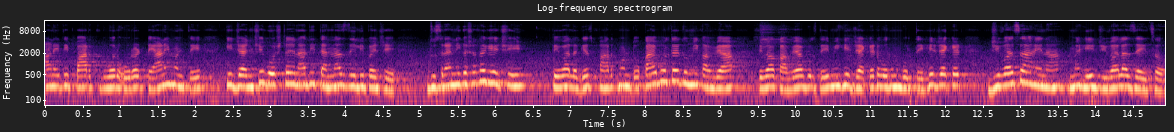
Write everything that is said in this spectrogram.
आणि ती पार्थवर ओरडते आणि म्हणते की ज्यांची गोष्ट आहे ना ती त्यांनाच दिली पाहिजे. दुसऱ्यांनी कशाला घ्यायची? तेव्हा लगेच पार्थ म्हणतो काय बोलताय तुम्ही काव्या? तेव्हा काव्या बोलते मी हे जॅकेटवरून बोलते. हे जॅकेट जीवाचं आहे ना? मग हे जीवालाच द्यायचं.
